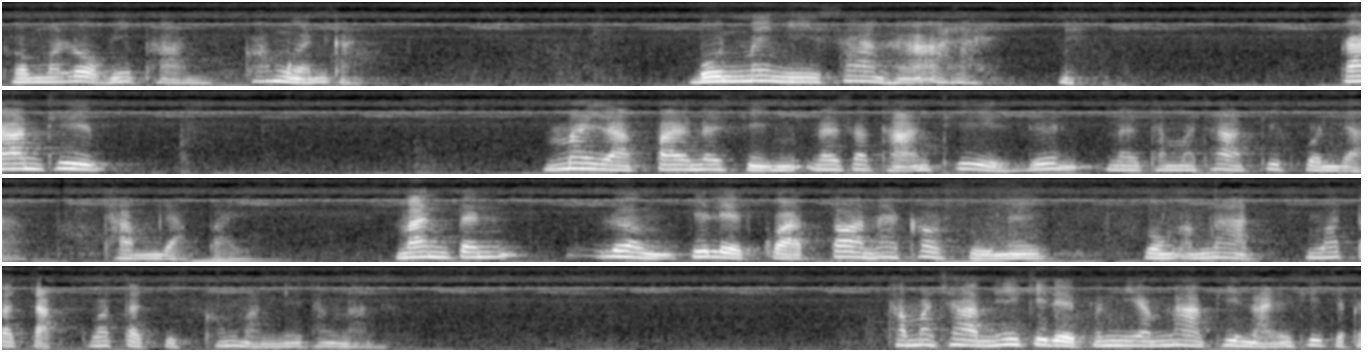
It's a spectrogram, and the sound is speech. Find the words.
พรหมโลกนิพพานก็เหมือนกัน บุญไม่มีสร้างหาอะไร นี่ การที่ ไม่อยากไปในสิ่งในสถานที่หรือในธรรมชาติที่ควรอยากทำอยากไป มันเป็นเรื่องกิเลสกวาดต้อนให้เข้าสู่ในวงอำนาจวัตจักรวัตจิตของมันนี้ทั้งนั้น ธรรมชาตินี้กิเลสมันมีอำนาจที่ไหนที่จะไป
